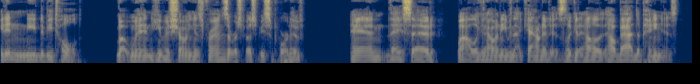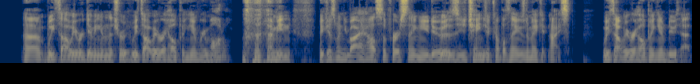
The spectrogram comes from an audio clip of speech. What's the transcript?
he didn't need to be told. But when he was showing his friends that were supposed to be supportive, and they said, "Wow, look at how uneven that cabinet is. Look at how how bad the paint is." Uh, we thought we were giving him the truth. We thought we were helping him remodel. I mean, because when you buy a house, the first thing you do is you change a couple things to make it nice. We thought we were helping him do that.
